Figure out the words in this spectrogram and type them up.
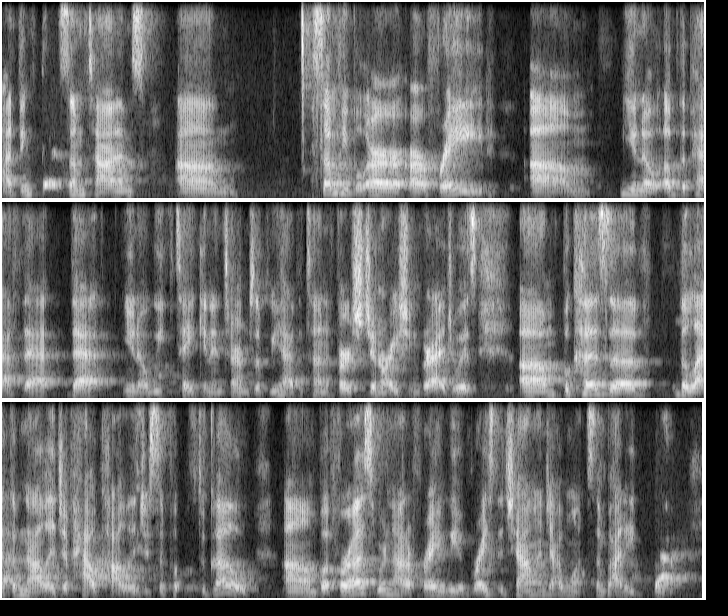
I think that sometimes um, some people are, are afraid um, you know of the path that that you know we've taken in terms of we have a ton of first generation graduates um, because of the lack of knowledge of how college is supposed to go. Um, but for us we're not afraid. We embrace the challenge. I want somebody that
